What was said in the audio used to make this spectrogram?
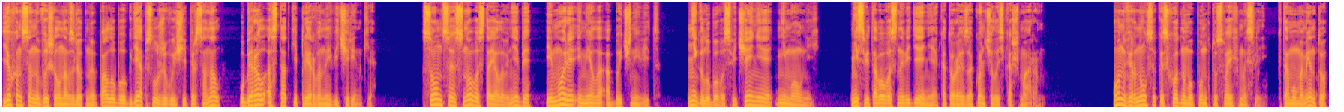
Йоханссон вышел на взлетную палубу, где обслуживающий персонал убирал остатки прерванной вечеринки. Солнце снова стояло в небе, и море имело обычный вид. Ни голубого свечения, ни молний. Ни светового сновидения, которое закончилось кошмаром. Он вернулся к исходному пункту своих мыслей, к тому моменту,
